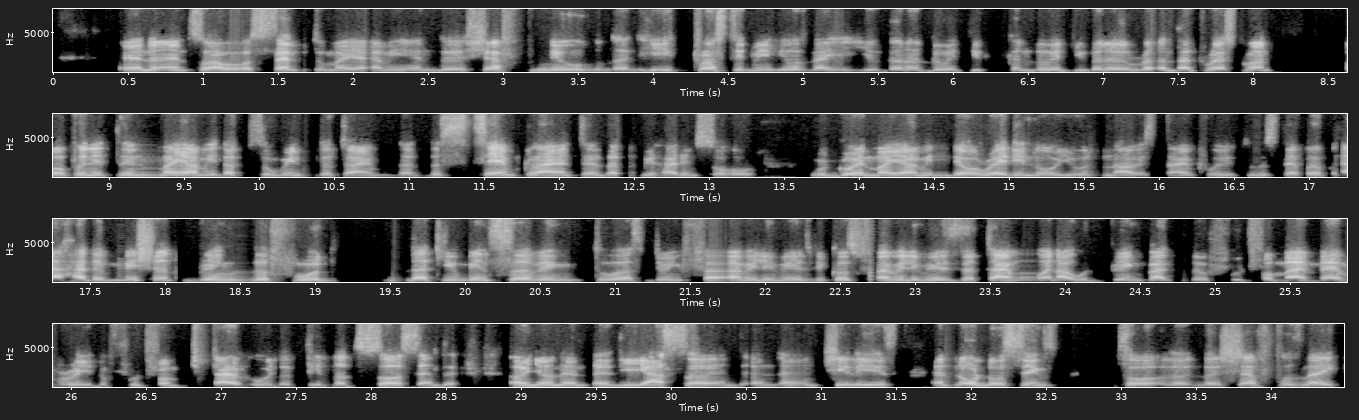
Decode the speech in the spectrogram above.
And, and so I was sent to Miami, and the chef knew that he trusted me. He was like, You're gonna do it, you can do it, you're gonna run that restaurant, open it in Miami. That's the winter time, that the same clientele that we had in Soho would go in Miami. They already know you. Now it's time for you to step up. I had a mission bring the food that you've been serving to us during family meals because family meals is the time when I would bring back the food from my memory, the food from childhood, the peanut sauce and the onion and, and the yassa and, and, and chilies and all those things. So the, the chef was like,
